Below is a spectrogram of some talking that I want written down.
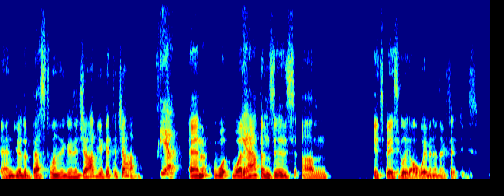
and you're the best one to do the job, you get the job. Yeah. And what what yeah. happens is, um, it's basically all women in their fifties.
